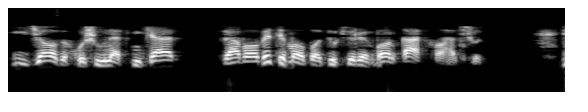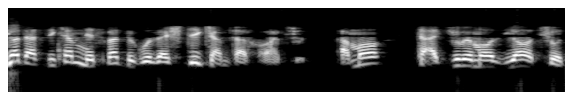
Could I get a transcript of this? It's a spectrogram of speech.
ایجاب خشونت می‌کرد روابط ما با دکتر اقبال قطع خواهد شد. یا دست کم نسبت به گذشته کمتر خواهد شد. اما تعجب ما زیاد شد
